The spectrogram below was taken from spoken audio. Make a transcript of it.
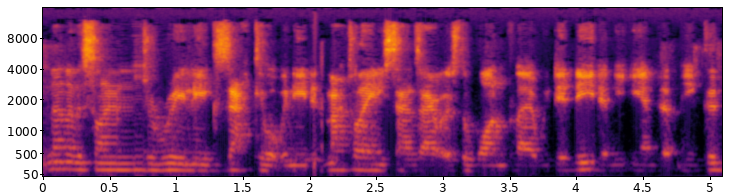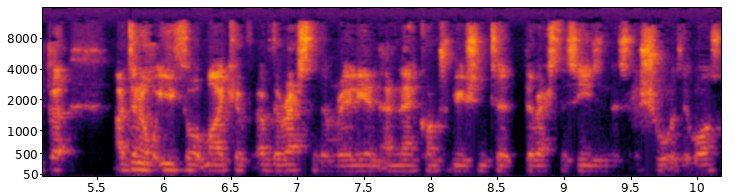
none of the signings are really exactly what we needed. McElhaney stands out as the one player we did need and he ended up being good. But I don't know what you thought, Mike, of, of the rest of them really and, and their contribution to the rest of the season as short as it was.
